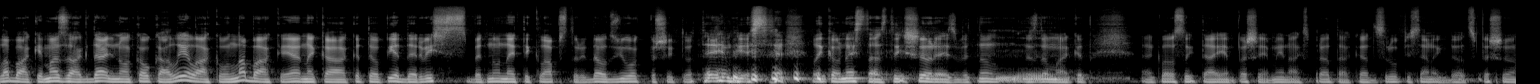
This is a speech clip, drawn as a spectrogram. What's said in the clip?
labāk ir mazāk daļa no kaut kā lielāka un labāka, jā, nekā ka tev pieder viss, bet nu, netik labs. Tur ir daudz joku par šo tēmu. Es laikam nestāstīšu šoreiz, bet nu, es domāju, ka Eh, klausītājiem pašiem ienāks prātā kādas rupjas anekdotas par šo.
